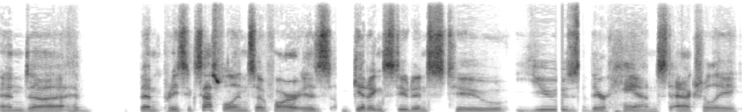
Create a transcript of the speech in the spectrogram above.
and uh, have been pretty successful in so far is getting students to use their hands to actually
